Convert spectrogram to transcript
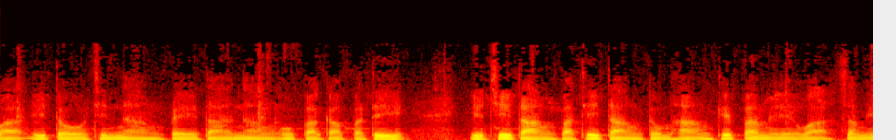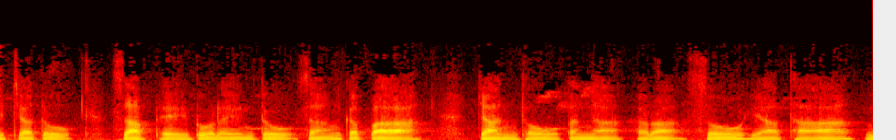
วะอิโตทินังเปตานังอุปกัปติอิชิตังปฏิตังตุมหังคิปะเมวะสมิจจตุสัพเพปุเรนตุสังกปา จันโทปนะระโสยถาม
